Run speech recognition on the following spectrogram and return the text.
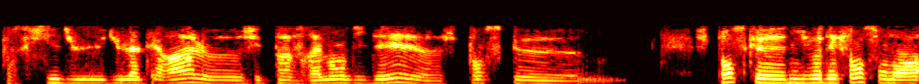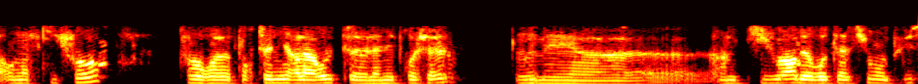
pour ce qui est du, du latéral, euh, j'ai pas vraiment d'idée. Euh, je pense que je pense que niveau défense, on a on a ce qu'il faut pour pour tenir la route l'année prochaine. Mmh. Mais un petit joueur de rotation en plus,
